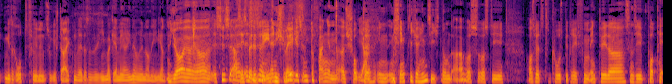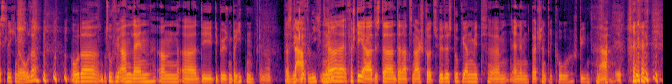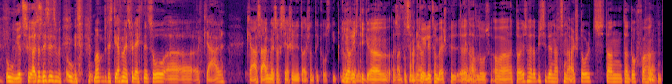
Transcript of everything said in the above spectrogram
mit Rottönen zu gestalten, weil das natürlich immer mehr Erinnerungen an England ist. Ja, ja, ja. Es ist, Das äh, ist es bei den ist ein, Fans ein nicht schwieriges leicht. Unterfangen als Schotte Ja. in, in sämtlicher Hinsicht und auch was, was die Auswärtstrikots betreffen. Entweder sind sie potthässlich in rosa oder zu viel Anleihen an äh, die, die bösen Briten. Genau. Das Also darf wirklich- nicht sein. Nein, nein, ich verstehe auch, das ist der, der Nationalstolz. Würdest du gern mit ähm, einem Deutschland-Trikot spielen? Na, eh. Uh, jetzt, Also das ist, man- das darf man jetzt vielleicht nicht so äh, äh, klar, klar sagen, weil es auch sehr schöne Deutschland-Trikots gibt. ja, richtig. Äh, Also das aktuelle zum Beispiel äh, Genau. tadellos. Aber da ist halt ein bisschen der Nationalstolz dann, dann doch vorhanden.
